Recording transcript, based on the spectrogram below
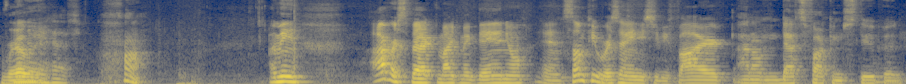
Really? Nine and a half. Huh. I mean, I respect Mike McDaniel, and some people are saying he should be fired I don't. That's fucking stupid.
